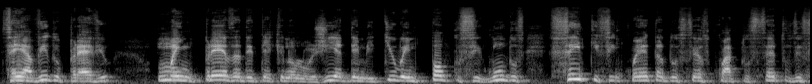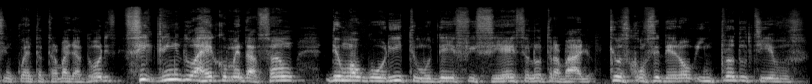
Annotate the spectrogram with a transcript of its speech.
sem aviso prévio, uma empresa de tecnologia demitiu em poucos segundos 150 dos seus 450 trabalhadores, seguindo a recomendação de um algoritmo de eficiência no trabalho que os considerou improdutivos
